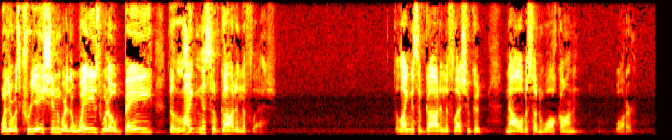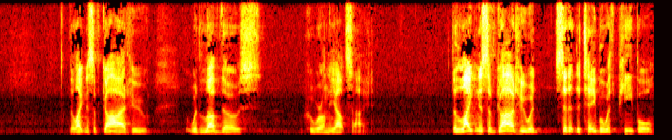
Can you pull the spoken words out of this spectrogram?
whether it was creation where the waves would obey the likeness of God in the flesh. The likeness of God in the flesh who could now all of a sudden walk on water the likeness of God who would love those who were on the outside. The likeness of God who would sit at the table with people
